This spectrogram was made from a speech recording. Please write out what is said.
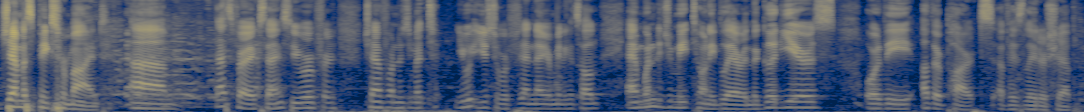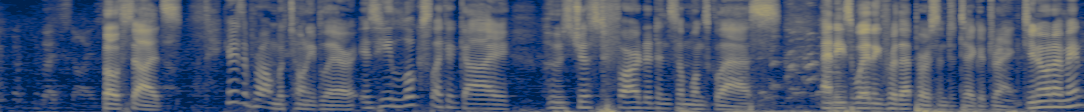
Gemma speaks her mind. Um, that's very exciting. So you work for Channel 4 News. You, met t- you used to work for now you're a media consultant. And when did you meet Tony Blair? In the good years or the other parts of his leadership? Both sides. Here's the problem with Tony Blair: is he looks like a guy who's just farted in someone's glass, and he's waiting for that person to take a drink. Do you know what I mean?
